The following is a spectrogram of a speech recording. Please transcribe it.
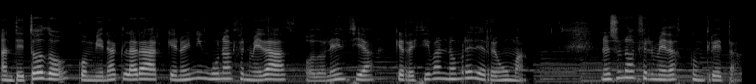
Ante todo, conviene aclarar que no hay ninguna enfermedad o dolencia que reciba el nombre de reuma. No es una enfermedad concreta.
